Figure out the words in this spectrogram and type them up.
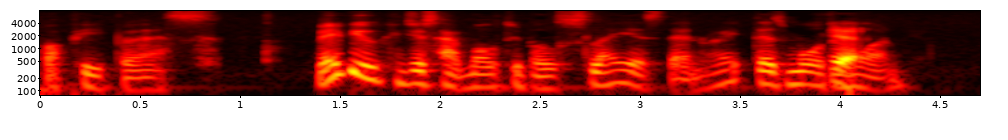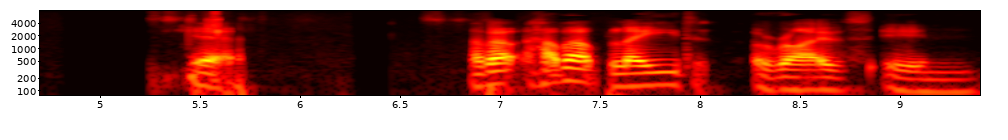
Buffy verse. Maybe we could just have multiple Slayers then, right? There's more than Yeah. one. Yeah. How about how about Blade arrives in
